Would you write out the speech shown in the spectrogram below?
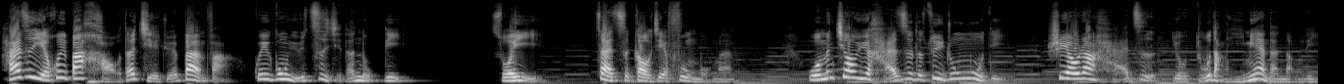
孩子也会把好的解决办法归功于自己的努力。所以，再次告诫父母们：我们教育孩子的最终目的是要让孩子有独当一面的能力，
